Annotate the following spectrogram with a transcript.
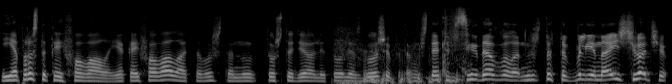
И я просто кайфовала. Я кайфовала от того, что, ну, то, что делали Толя с Гошей, потому что это всегда было, ну, что-то, блин, а еще что?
